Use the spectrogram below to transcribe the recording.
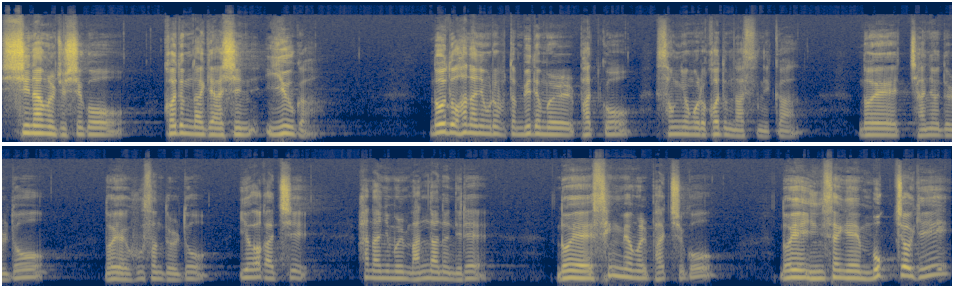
신앙을 주시고 거듭나게 하신 이유가 너도 하나님으로부터 믿음을 받고 성령으로 거듭났으니까 너의 자녀들도 너의 후손들도 이와 같이 하나님을 만나는 일에 너의 생명을 바치고 너의 인생의 목적이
